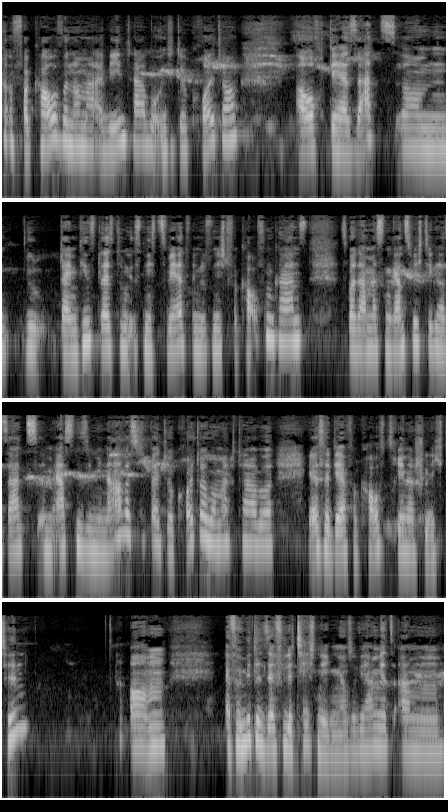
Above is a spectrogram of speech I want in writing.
verkaufe nochmal erwähnt habe und der Kräuter. Auch der Satz, ähm, du, deine Dienstleistung ist nichts wert, wenn du es nicht verkaufen kannst. Das war damals ein ganz wichtiger Satz im ersten Seminar, was ich bei Dirk Kräuter gemacht habe. Er ist ja der Verkaufstrainer schlechthin. Ähm, er vermittelt sehr viele Techniken. Also wir haben jetzt am,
